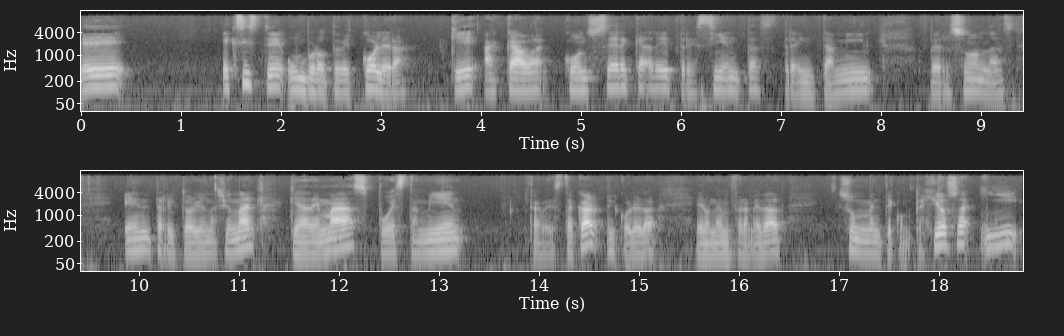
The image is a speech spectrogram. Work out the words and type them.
eh, existe un brote de cólera que acaba con cerca de 330 mil personas en territorio nacional, que además, pues también cabe destacar, el cólera era una enfermedad sumamente contagiosa y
